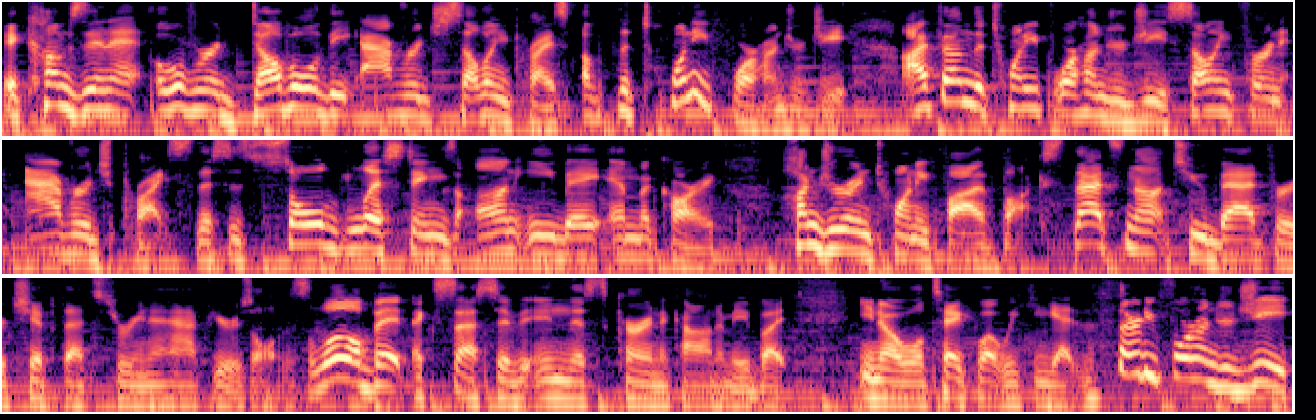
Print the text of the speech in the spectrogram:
it comes in at over double the average selling price of the 2400G. I found the 2400G selling for an average price. This is sold listings on eBay and Mercari, 125 bucks. That's not too bad for a chip that's three and a half years old. It's a little bit excessive in this current economy, but you know, we'll take what we can get. The 3400G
